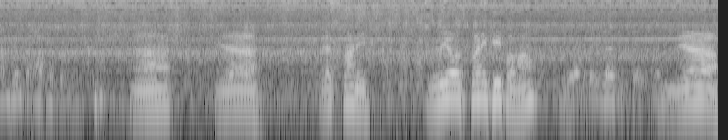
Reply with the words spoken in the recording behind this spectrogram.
I'm just the opposite. Uh, yeah. That's funny. Real funny people, huh? Yeah, they love each other. Yeah.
